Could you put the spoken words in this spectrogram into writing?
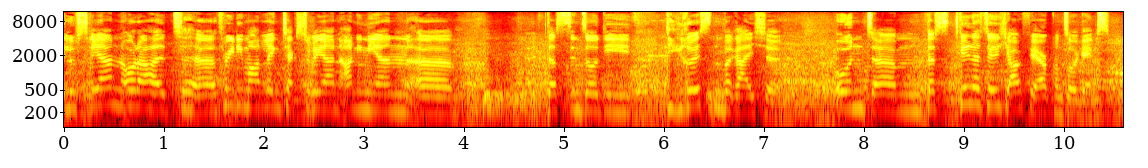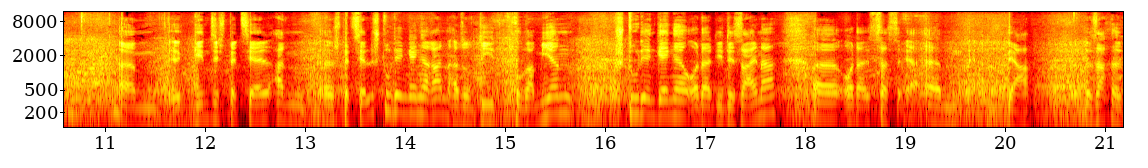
illustrieren oder halt äh, 3D-Modeling, texturieren, animieren. Äh, das sind so die, die größten Bereiche. Und ähm, das gilt natürlich auch für Air Console Games. Ähm, gehen Sie speziell an äh, spezielle Studiengänge ran, also die programmieren Studiengänge oder die Designer? Äh, oder ist das äh, ähm, ja, eine Sache,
